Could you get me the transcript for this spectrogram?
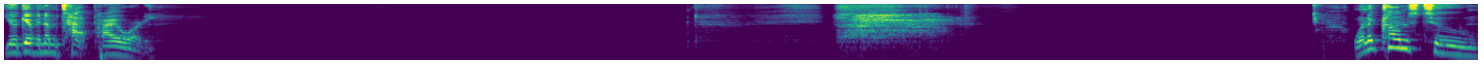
You're giving them top priority. When it comes to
